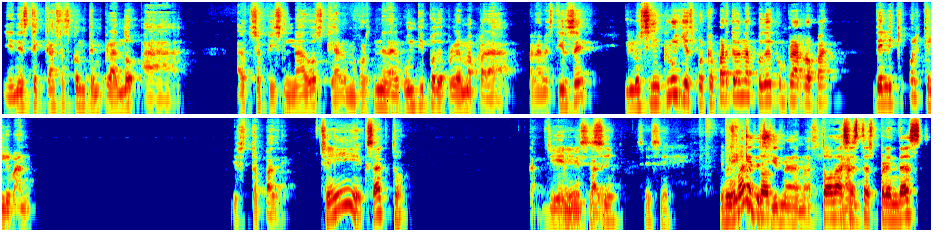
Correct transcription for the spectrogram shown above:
Y en este caso es contemplando a, a otros aficionados que a lo mejor tienen algún tipo de problema para, para vestirse y los incluyes, porque aparte van a poder comprar ropa del equipo al que le van. Y eso está padre. Sí, exacto. bien, bien sí, Sí, sí, Y pues bueno, decir nada más. todas estas prendas,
